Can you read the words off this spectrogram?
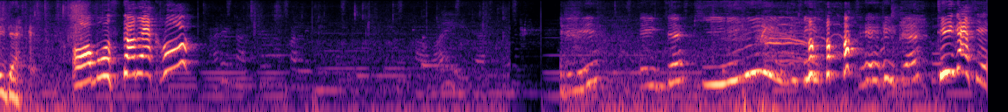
এই দেখ। অবস্থা দেখো। এইটা কি? এইটা ঠিক আছে।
